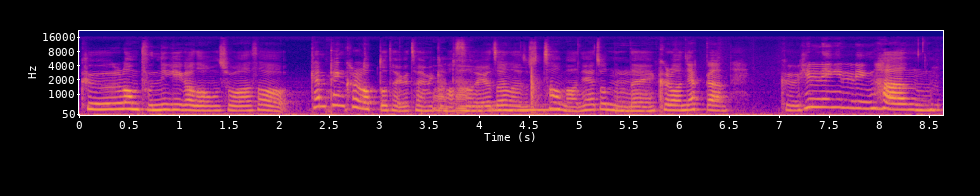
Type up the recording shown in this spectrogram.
그런 분위기가 너무 좋아서 캠핑 클럽도 되게 재밌게 맞아. 봤어요. 예전에도 추천 많이 해줬는데 음. 그런 약간 그 힐링 힐링한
